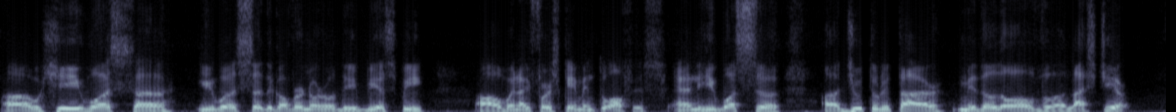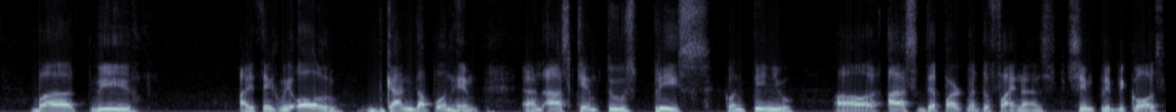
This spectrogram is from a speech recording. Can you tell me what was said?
uh, he was uh, he was uh, the governor of the BSP uh, when I first came into office, and he was uh, uh, due to retire middle of last year. But we, I think we all ganged up on him and asked him to please continue uh, as Department of Finance simply because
